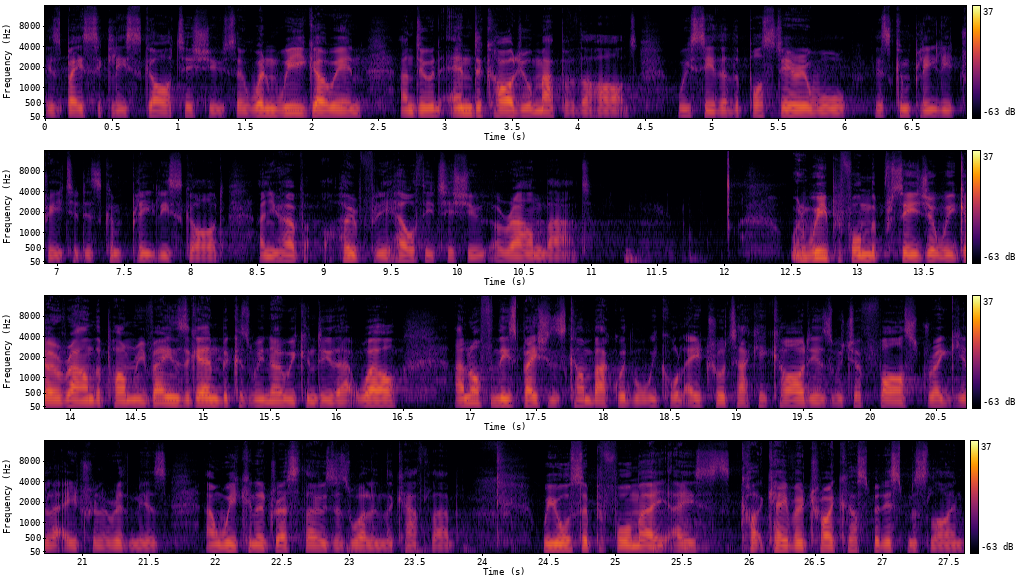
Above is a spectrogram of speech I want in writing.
is basically scar tissue. So when we go in and do an endocardial map of the heart, we see that the posterior wall is completely treated, is completely scarred, and you have hopefully healthy tissue around that. When we perform the procedure, we go around the pulmonary veins again because we know we can do that well. And often these patients come back with what we call atrial tachycardias, which are fast, regular atrial arrhythmias, and we can address those as well in the cath lab. We also perform a, a cavo-tricuspid isthmus line.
